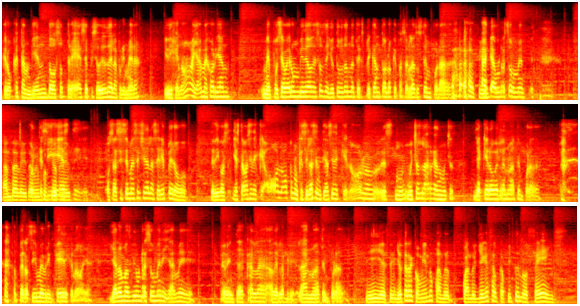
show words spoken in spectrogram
creo que también dos o tres episodios de la primera. Y dije, no, ya mejor ya me puse a ver un video de esos de YouTube donde te explican todo lo que pasó en las dos temporadas. sí. un resumen. Ándale, también funciona este, O sea, sí se me hace chida la serie, pero te digo, ya estaba así de que, oh, no, como que sí la sentía así de que, no, no, es muchas largas, muchas. Ya quiero ver la nueva temporada. pero sí me brinqué y dije, no, ya. Ya nada más vi un resumen y ya me, me aventé acá a ver la, la nueva temporada. Sí, este, yo te recomiendo cuando, cuando llegues al capítulo 6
